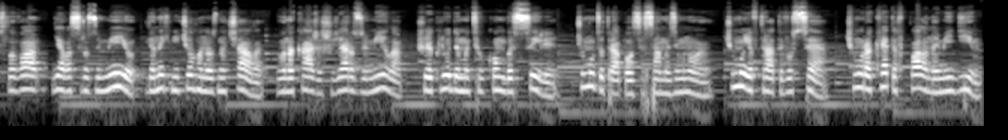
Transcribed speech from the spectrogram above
Слова Я вас розумію для них нічого не означали. Вона каже, що я розуміла, що як люди ми цілком безсилі. Чому це трапилося саме зі мною? Чому я втратив усе? Чому ракета впала на мій дім,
